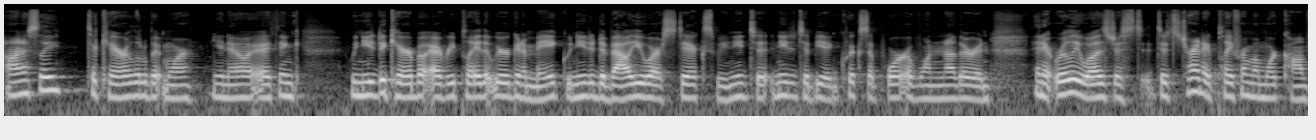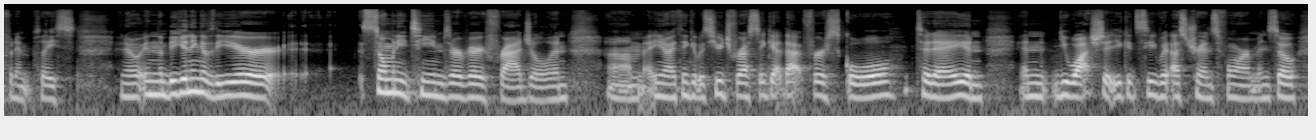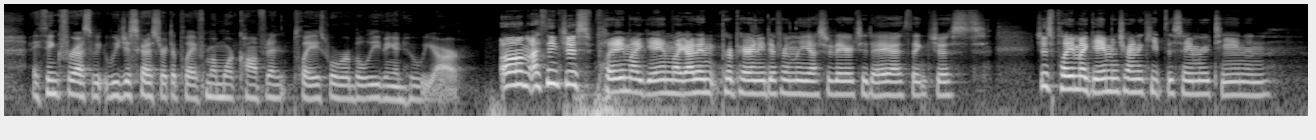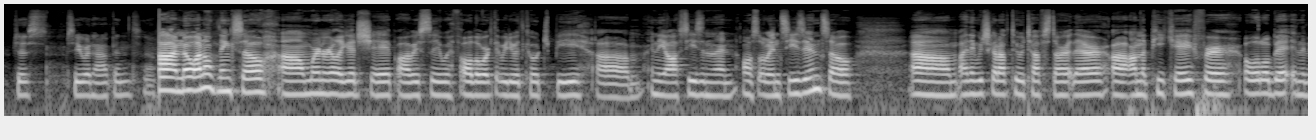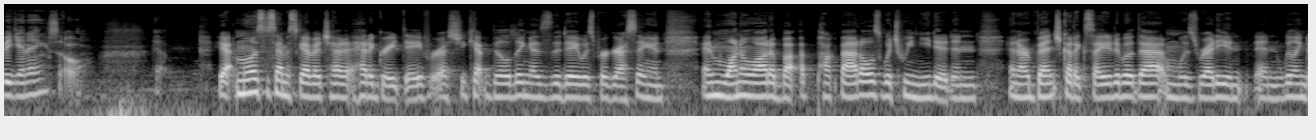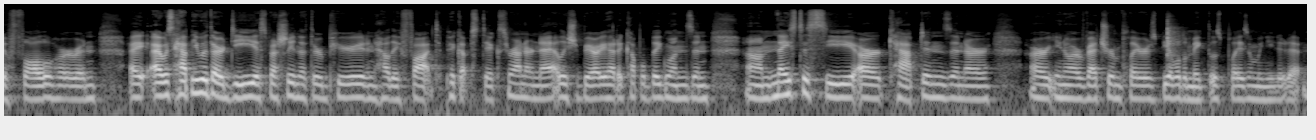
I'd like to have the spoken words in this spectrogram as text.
honestly, to care a little bit more. You know, I think we needed to care about every play that we were going to make. We needed to value our sticks. We need to needed to be in quick support of one another, and and it really was just just trying to play from a more confident place. You know, in the beginning of the year, so many teams are very fragile, and um, you know I think it was huge for us to get that first goal today, and and you watched it, you could see us transform, and so I think for us we, we just got to start to play from a more confident place where we're believing in who we are. Um, I think just playing my game. Like I didn't prepare any differently yesterday or today. I think just just playing my game and trying to keep the same routine and just see what happens. So. Uh, no, I don't think so. Um, we're in really good shape, obviously, with all the work that we do with Coach B um, in the off season and then also in season. So um, I think we just got off to a tough start there uh, on the PK for a little bit in the beginning. So yeah, Melissa Samoskevich had a, had a great day for us. She kept building as the day was progressing and, and won a lot of bu- puck battles, which we needed. And, and our bench got excited about that and was ready and, and willing to follow her. And I, I was happy with our D, especially in the third period, and how they fought to pick up sticks around our net. Alicia Barry had a couple big ones. And um, nice to see our captains and our, our, you know, our veteran players be able to make those plays when we needed it.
